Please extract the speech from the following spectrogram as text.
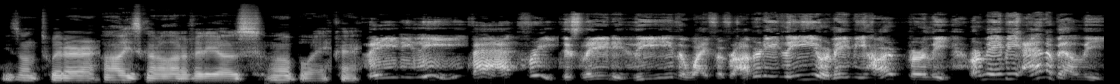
He's on Twitter. Oh, he's got a lot of videos. Oh boy. Okay. Lady Lee, fat free. Is Lady Lee the wife of Robert E. Lee, or maybe Harper Lee, or maybe Annabel Lee?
